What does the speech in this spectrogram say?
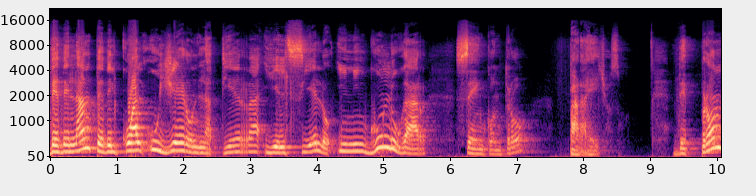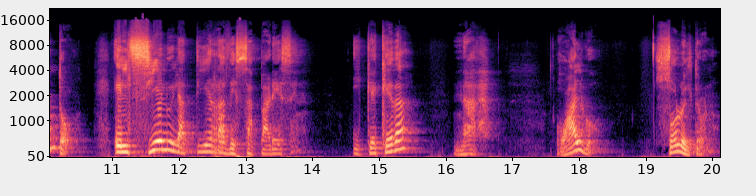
De delante del cual huyeron la tierra y el cielo, y ningún lugar se encontró para ellos. De pronto, el cielo y la tierra desaparecen. ¿Y qué queda? Nada. O algo. Solo el trono.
